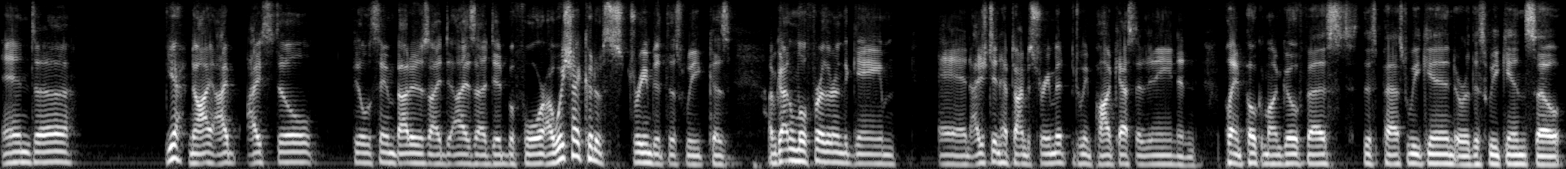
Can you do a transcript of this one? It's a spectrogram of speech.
and uh, yeah, no, I, I I still feel the same about it as I as I did before. I wish I could have streamed it this week because I've gotten a little further in the game, and I just didn't have time to stream it between podcast editing and playing Pokemon Go Fest this past weekend or this weekend. So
